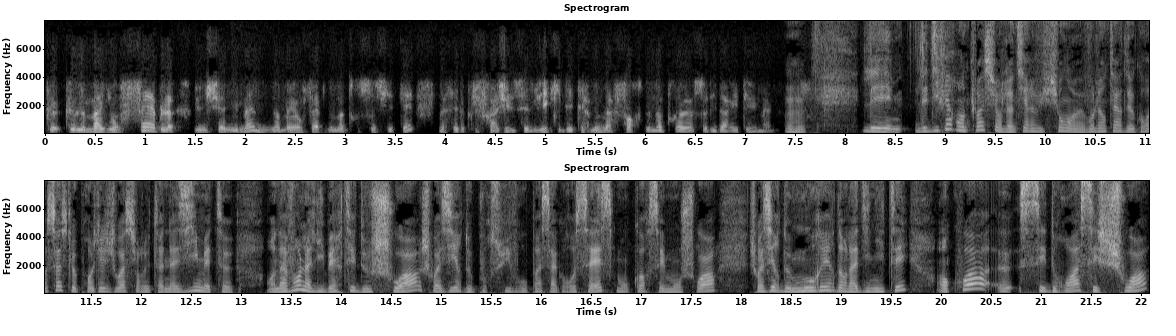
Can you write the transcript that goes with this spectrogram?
que, le maillon faible d'une chaîne humaine, le maillon faible de notre société, ben c'est le plus fragile, c'est lui qui détermine la force de notre solidarité humaine. Mmh. Les, les, différentes lois sur l'interruption volontaire de grossesse, le projet de loi sur l'euthanasie mettent en avant la liberté de choix, choisir de poursuivre ou pas sa grossesse, mon corps c'est mon choix, choisir de mourir dans la dignité. En quoi euh, ces droits, ces choix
